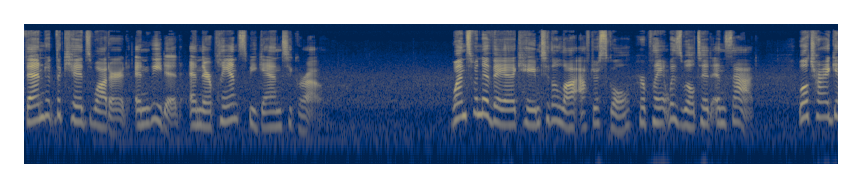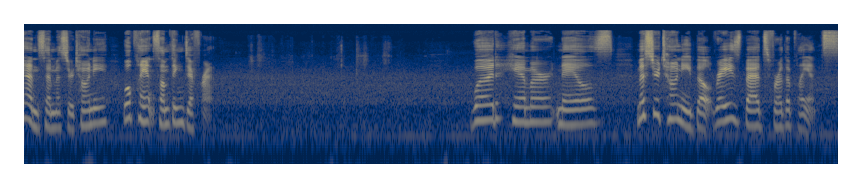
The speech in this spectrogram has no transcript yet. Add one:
Then the kids watered and weeded, and their plants began to grow. Once when Nevaeh came to the lot after school, her plant was wilted and sad. We'll try again, said Mr. Tony. We'll plant something different. Wood, hammer, nails. Mr. Tony built raised beds for the plants.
